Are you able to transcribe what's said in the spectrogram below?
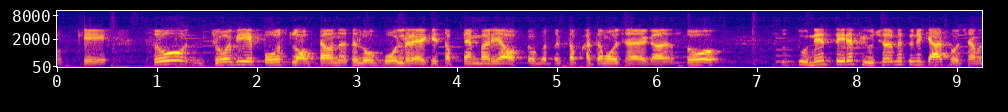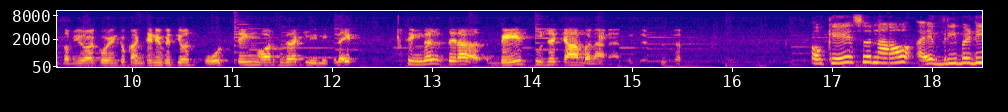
okay so जो भी ये पोस्ट लॉकडाउन ऐसे लोग बोल रहे हैं कि सितंबर या अक्टूबर तक सब खत्म हो जाएगा। सो तो तूने, तेरे फ्यूचर में तूने क्या सोचा है? मतलब you are going to continue with your sports thing और तेरा क्लिनिक एक सिंगल तेरा बेस तुझे क्या बनाना है तुझे फ्यूचर में? Okay, so now everybody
